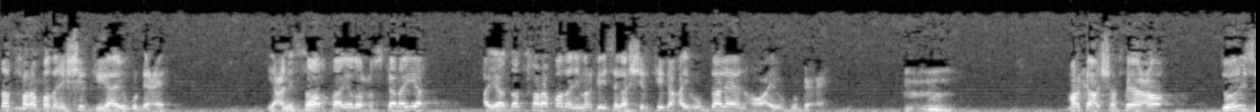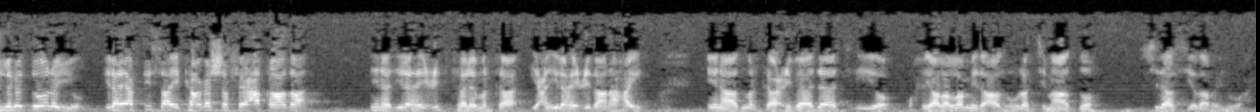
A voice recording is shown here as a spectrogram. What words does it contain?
dad fara badani shirkiga ay ugu dhaceen yacni sababta iyadoo cuskanaya ayaa dad fara badani markaysagaa shirkiga ay u galeen oo ay ugu dhaceen marka shafeeco doonis laga doonayo ilahay agtiisa ay kaaga shafeeco qaadaan. Inaad ilaahay cid kale markaa yani ilaahay cid aan ahayn. Inaad markaa cibaadaad iyo waxyaalo la mida aada hula timaado sidaas yadaa baynu ahay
